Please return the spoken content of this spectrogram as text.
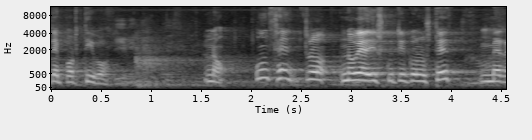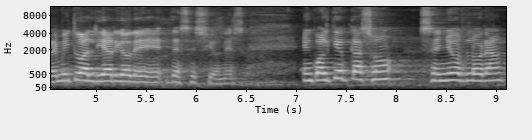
deportivo. No, un centro, no voy a discutir con usted, me remito al diario de, sesiones. En cualquier caso, señor Lora,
